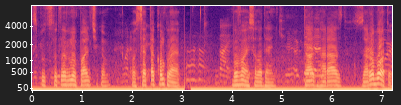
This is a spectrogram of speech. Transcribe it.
з пустотливими пальчиками. Ось це так комплект. Бувай, солоденький. Так, гаразд. За роботу.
